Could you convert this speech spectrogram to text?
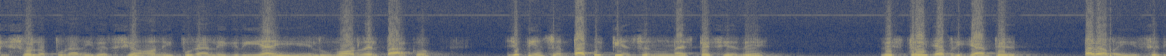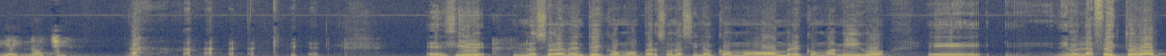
es solo pura diversión y pura alegría y el humor del Paco yo pienso en Paco y pienso en una especie de, de estrella brillante para reírse día y noche. Es decir, no solamente como persona, sino como hombre, como amigo. Eh, digo, el afecto va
